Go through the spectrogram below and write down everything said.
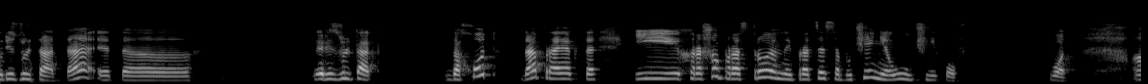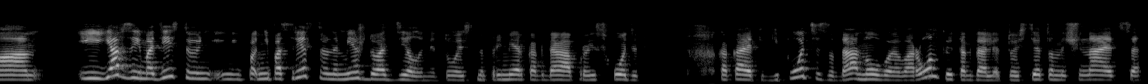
результат, да, это результат доход, да, проекта и хорошо простроенный процесс обучения у учеников. Вот. И я взаимодействую непосредственно между отделами. То есть, например, когда происходит какая-то гипотеза, да, новая воронка и так далее. То есть это начинается,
